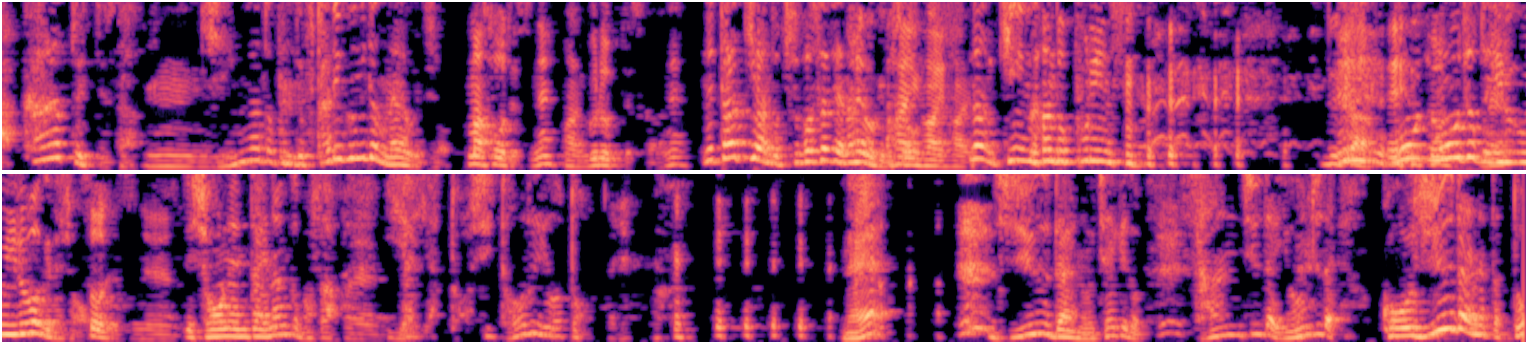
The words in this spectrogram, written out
だからといってさ、うん。キングプリンスって二人組でもないわけでしょ？まあそうですね。はい、グループですからね。ね、タッキー翼じゃないわけでしょ？はいはいはい。なんかキングプリンス。でさ、もう、もうちょっといる、いるわけでしょ？そうですね。で、少年隊なんかもさ、はいいやいや、年取るよと。ね？?10 代のうちやけど、30代、40代、50代になったらど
